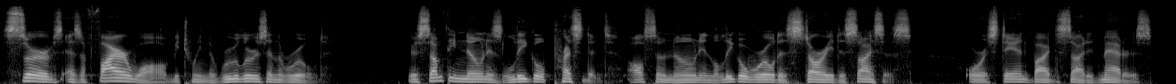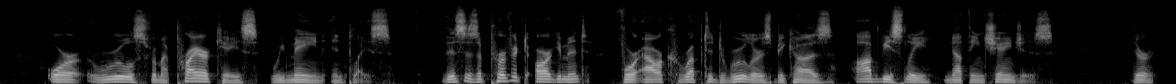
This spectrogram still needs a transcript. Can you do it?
serves as a firewall between the rulers and the ruled. There's something known as legal precedent, also known in the legal world as stare decisis, or stand by decided matters, or rules from a prior case remain in place. This is a perfect argument for our corrupted rulers because obviously nothing changes. Their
